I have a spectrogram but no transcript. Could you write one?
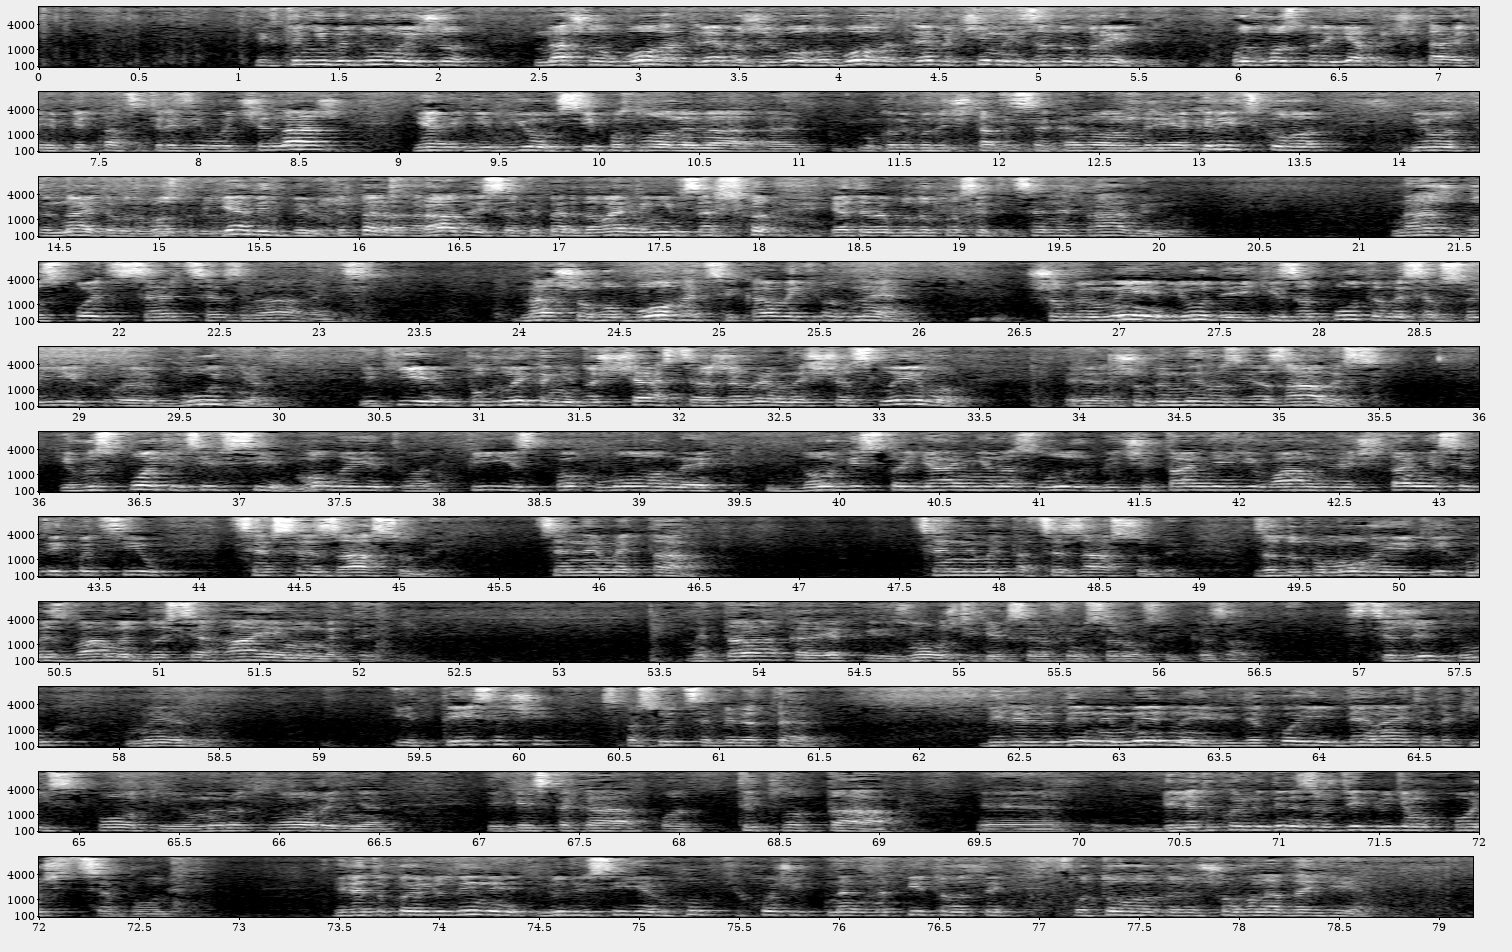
Як то ніби думають, що нашого Бога треба, живого Бога, треба чимось задобрити. От, Господи, я прочитаю тобі 15 разів Отче наш, я відіб'ю всі поклони на, е, коли буде читатися канон Андрія Крицького. І от, знаєте, от, Господи, я відбив, тепер радуйся, тепер давай мені все, що я тебе буду просити. Це неправильно. Наш Господь серце знавець. Нашого Бога цікавить одне, щоб ми, люди, які запуталися в своїх е, буднях, які покликані до щастя, а живемо нещасливо, е, щоб ми розв'язалися. І Господь у ці всі молитва, піст, поклони, довгі стояння на службі, читання Євангелія, читання святих отців це все засоби, це не мета. Це не мета, це засоби, за допомогою яких ми з вами досягаємо мети. Мета, як знову ж таки, як Серафим Саровський казав, стяжи дух мирний, і тисячі спасуться біля тебе. Біля людини мирної, від якої йде знаєте, такий спокій, умиротворення, якась така от, теплота. Е, біля такої людини завжди людям хочеться бути. Біля такої людини люди всі, як губки, хочуть на- напітувати того, що вона дає.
